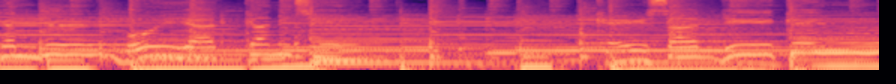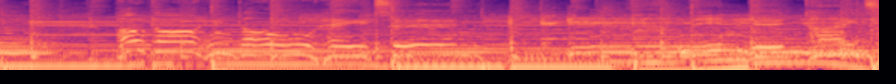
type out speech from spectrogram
人于每日跟前，其实已经跑多圈都气喘。年月太早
